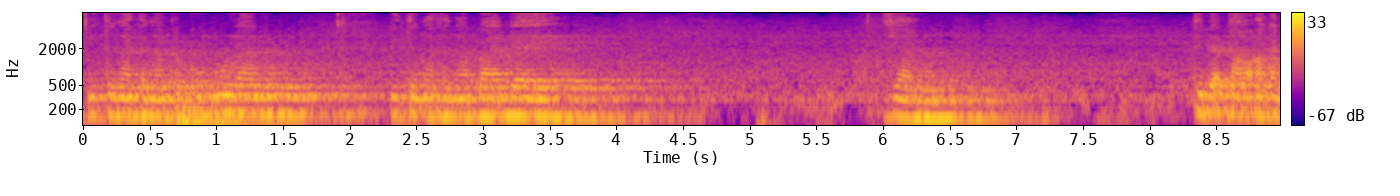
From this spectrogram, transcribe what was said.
Di tengah-tengah pergumulan, di tengah-tengah badai. Yang tidak tahu akan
